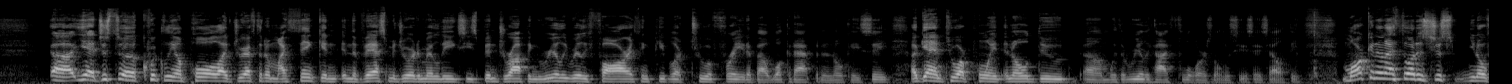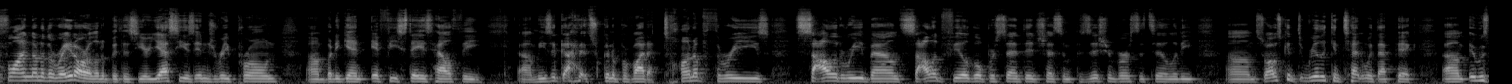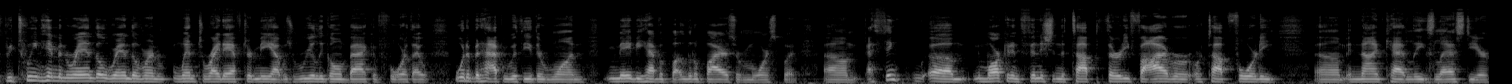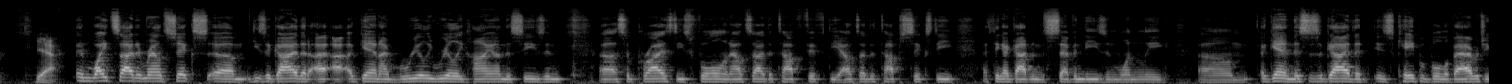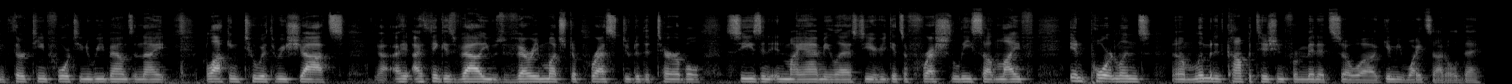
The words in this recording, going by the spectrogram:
Uh, yeah, just uh, quickly on Paul, I've drafted him. I think in, in the vast majority of my leagues, he's been dropping really, really far. I think people are too afraid about what could happen in OKC. Again, to our point, an old dude um, with a really high floor as long as he stays healthy. Markkanen, I thought, is just you know flying under the radar a little bit this year. Yes, he is injury prone, um, but again, if he stays healthy, um, he's a guy that's going to provide a ton of threes, solid rebounds, solid field goal percentage, has some position versatility. Um, so I was really content with that pick. Um, it was between him and and Randall Randle went right after me. I was really going back and forth. I would have been happy with either one. Maybe have a little buyer's remorse, but um, I think um, Markkanen finished in the top 35 or, or top 40 um, in nine cat leagues last year. Yeah. And Whiteside in round six, um, he's a guy that I, I, again I'm really really high on this season. Uh, surprised he's fallen outside the top fifty, outside the top sixty. I think I got him in the seventies in one league. Um, again, this is a guy that is capable of averaging 13, 14 rebounds a night, blocking two or three shots. I, I think his value is very much depressed due to the terrible season in Miami last year. He gets a fresh lease on life in Portland's um, limited competition for minutes. So uh, give me Whiteside all day.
